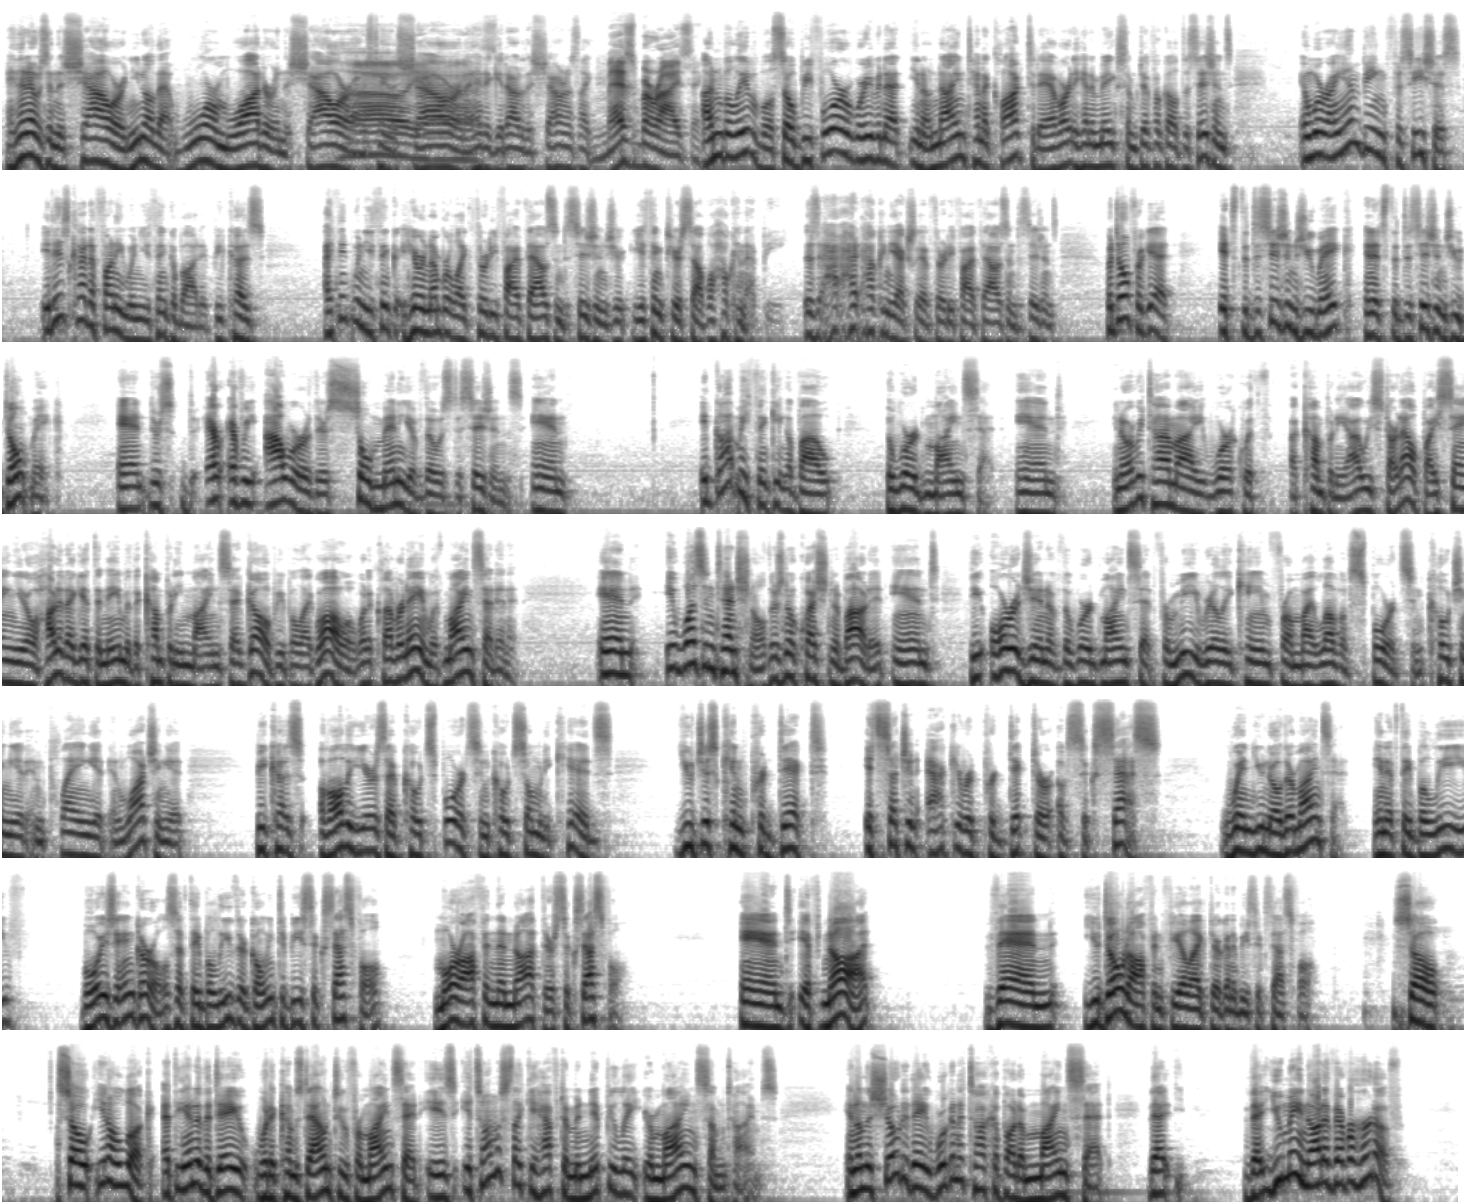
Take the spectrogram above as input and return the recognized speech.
And then I was in the shower, and you know that warm water in the shower. I was taking Oh, a shower, and I had to get out of the shower, and I was like, Mesmerizing. unbelievable. So before we're even at you know nine, ten o'clock today, I've already had to make some difficult decisions. And where I am being facetious, it is kind of funny when you think about it because I think when you think hear a number like thirty-five thousand decisions, you you think to yourself, well, how can that be? How, how can you actually have thirty-five thousand decisions? But don't forget, it's the decisions you make and it's the decisions you don't make. And there's every hour there's so many of those decisions and it got me thinking about the word mindset. And, you know, every time I work with a company, I always start out by saying, you know, how did I get the name of the company Mindset Go? People are like, wow, what a clever name with mindset in it. And it was intentional, there's no question about it. And the origin of the word mindset for me really came from my love of sports and coaching it and playing it and watching it because of all the years I've coached sports and coached so many kids you just can predict. It's such an accurate predictor of success when you know their mindset. And if they believe, boys and girls, if they believe they're going to be successful, more often than not, they're successful. And if not, then you don't often feel like they're going to be successful. So, so, you know, look, at the end of the day, what it comes down to for mindset is it's almost like you have to manipulate your mind sometimes. And on the show today, we're going to talk about a mindset that that you may not have ever heard of.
